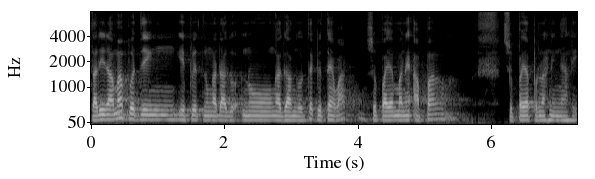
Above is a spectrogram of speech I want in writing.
tadi nama penting ifrit nu ngadago nu ngaganggu teh ditewak supaya maneh apal supaya pernah ningali.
